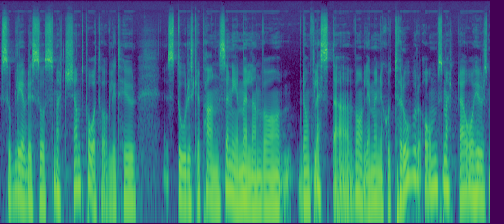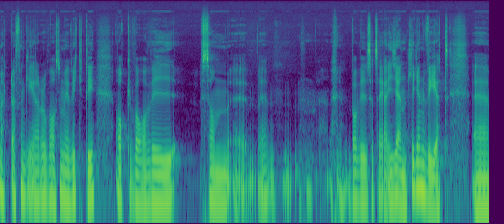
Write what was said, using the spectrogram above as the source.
så blev det så smärtsamt påtagligt hur stor diskrepansen är mellan vad de flesta vanliga människor tror om smärta och hur smärta fungerar och vad som är viktigt och vad vi som eh, eh vad vi så att säga egentligen vet eh,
